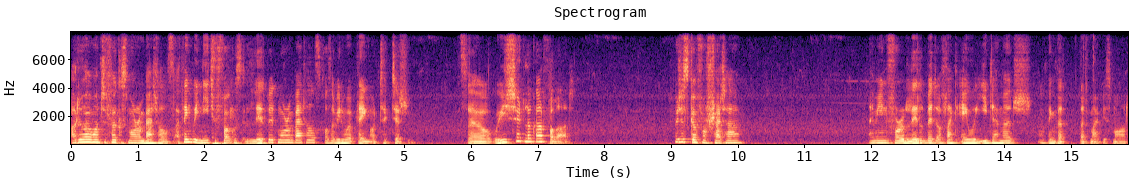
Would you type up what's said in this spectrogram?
Or do I want to focus more on battles? I think we need to focus a little bit more on battles, because I mean we're playing on Tactician. So we should look out for that. We just go for Shatter. I mean, for a little bit of like AoE damage, I think that that might be smart.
